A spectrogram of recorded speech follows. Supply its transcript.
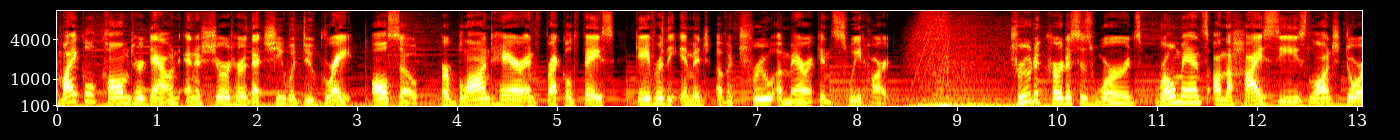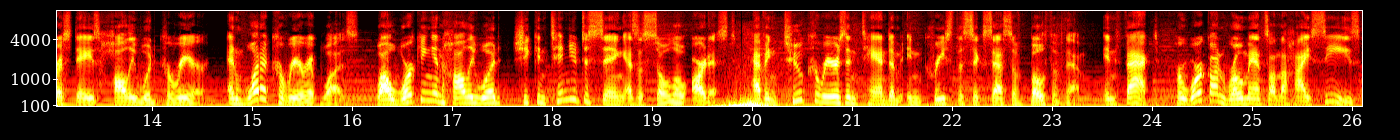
Michael calmed her down and assured her that she would do great. Also, her blonde hair and freckled face gave her the image of a true American sweetheart. True to Curtiz's words, Romance on the High Seas launched Doris Day's Hollywood career. And what a career it was! While working in Hollywood, she continued to sing as a solo artist. Having two careers in tandem increased the success of both of them. In fact, her work on Romance on the High Seas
